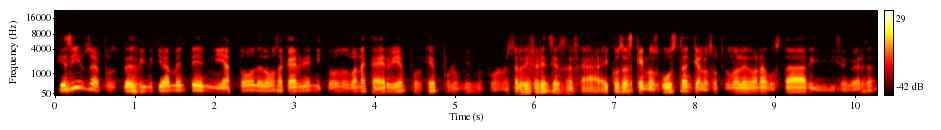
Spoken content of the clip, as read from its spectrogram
Que sí, o sea, pues definitivamente ni a todos les vamos a caer bien, ni todos nos van a caer bien. ¿Por qué? Por lo mismo, por nuestras diferencias. O sea, hay cosas que nos gustan que a los otros no les van a gustar y viceversa.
